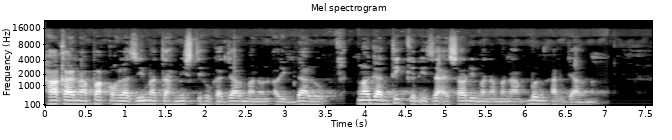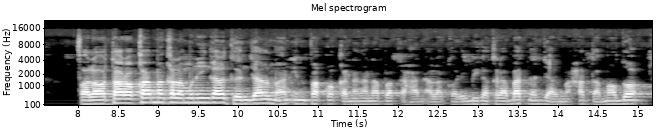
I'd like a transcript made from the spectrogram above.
haka nafaqah lazimatah mistihu ka jalma non al ibdalu ngagantikeun iza asal di mana-mana beunghar jalma. Taroka maka meninggal kenjalman infaq kanangan apakahan ala qribi kerabat dan jalma hatta modo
